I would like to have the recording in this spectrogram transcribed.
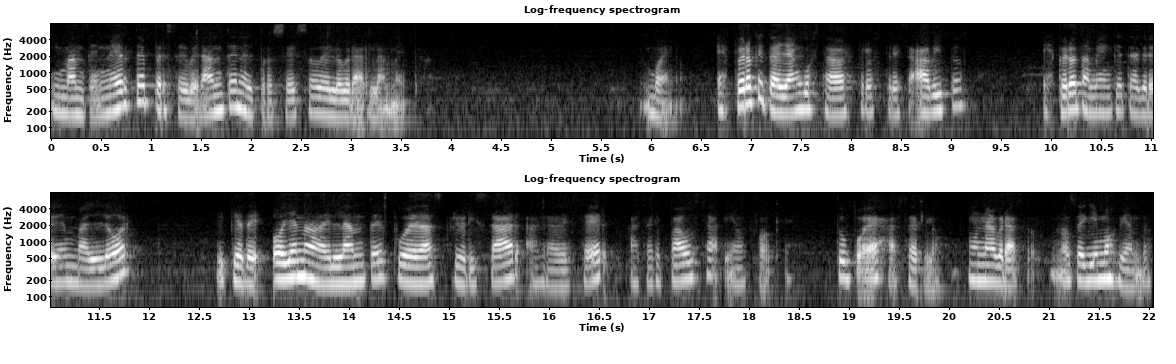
y mantenerte perseverante en el proceso de lograr la meta. Bueno, espero que te hayan gustado estos tres hábitos. Espero también que te agreguen valor y que de hoy en adelante puedas priorizar, agradecer, hacer pausa y enfoque. Tú puedes hacerlo. Un abrazo. Nos seguimos viendo.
